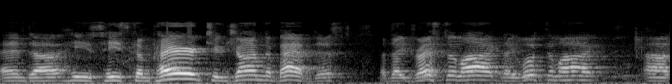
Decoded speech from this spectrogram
and uh, he's he's compared to John the Baptist. They dressed alike, they looked alike, uh,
